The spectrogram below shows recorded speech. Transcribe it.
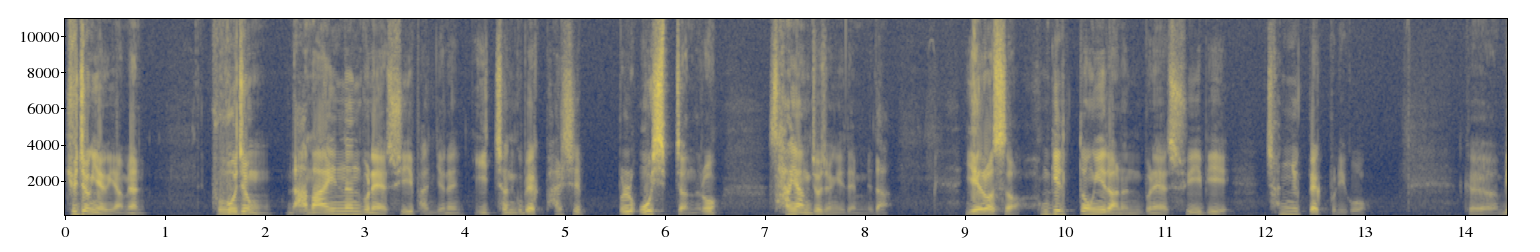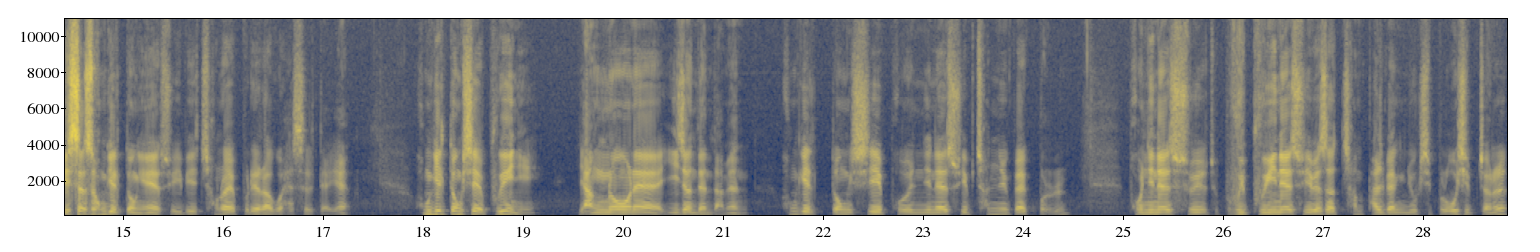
규정에 의하면 부부 중 남아있는 분의 수입 한계는 2,980불 50전으로 상향 조정이 됩니다. 예로서 홍길동이라는 분의 수입이 1,600불이고 그 미세스 홍길동의 수입이 1,500불이라고 했을 때에 홍길동 씨의 부인이 양로원에 이전된다면 홍길동 씨 본인의 수입 1,600불, 본인의 수입, 부인의 수입에서 1,860불 50전을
